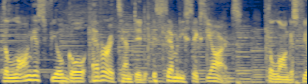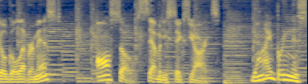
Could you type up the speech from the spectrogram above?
The longest field goal ever attempted is 76 yards. The longest field goal ever missed? Also 76 yards. Why bring this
